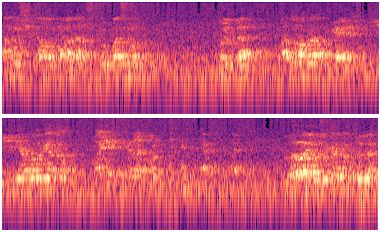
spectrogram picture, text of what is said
там очень холодная вода, сколько возможно, до льда. В горячую. И я буду готов поехать на море. Ну давай, я уже готов бежать.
